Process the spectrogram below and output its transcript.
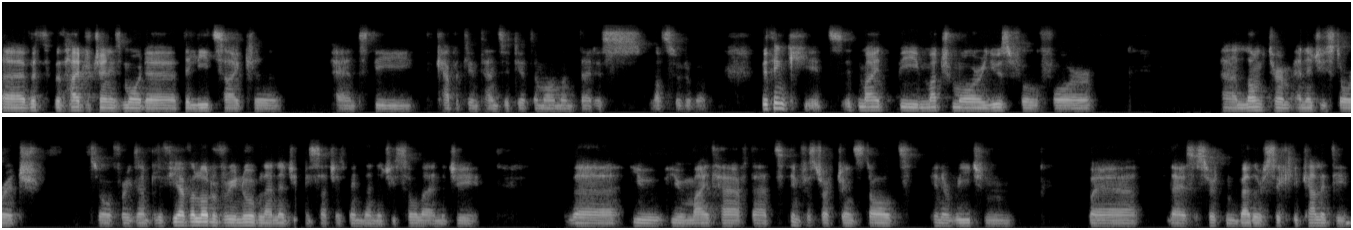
Uh, with with hydrogen is more the the lead cycle and the capital intensity at the moment that is not suitable. We think it's it might be much more useful for uh, long-term energy storage. So, for example, if you have a lot of renewable energy, such as wind energy, solar energy, the you you might have that infrastructure installed in a region where there's a certain weather cyclicality,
